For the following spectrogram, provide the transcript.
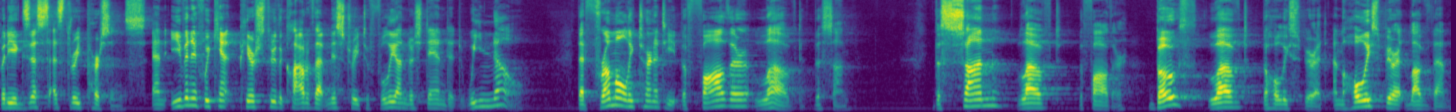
but he exists as three persons. And even if we can't pierce through the cloud of that mystery to fully understand it, we know that from all eternity, the Father loved the Son. The Son loved the Father. Both loved the Holy Spirit, and the Holy Spirit loved them.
